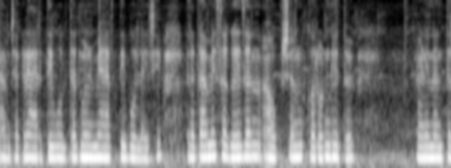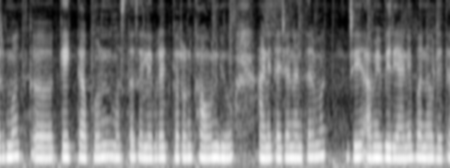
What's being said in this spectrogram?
आमच्याकडे आरती बोलतात म्हणून मी आरती बोलायचे. तर आता आम्ही सगळेजण ऑप्शन करून घेतो आहे आणि नंतर मग केक कापून मस्त सेलिब्रेट करून खाऊन घेऊ. आणि त्याच्यानंतर मग जे आम्ही बिर्याणी बनवले तर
